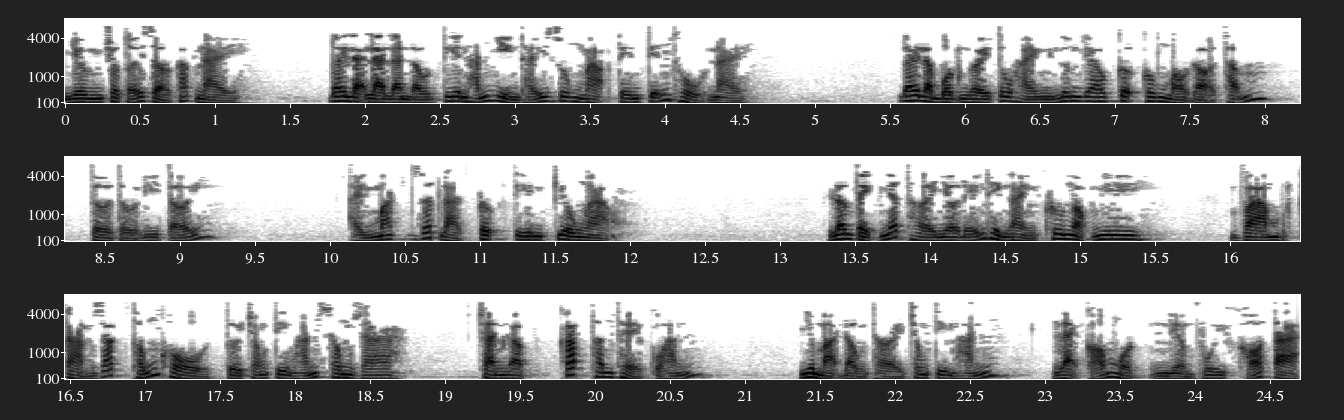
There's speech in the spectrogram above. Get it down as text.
Nhưng cho tới giờ khắc này, đây lại là lần đầu tiên hắn nhìn thấy dung mạo tên tiễn thủ này. Đây là một người tu hành lưng đeo cự cung màu đỏ thẫm, từ từ đi tới. Ánh mắt rất là tự tin kiêu ngạo. Lâm Tịch nhất thời nhớ đến hình ảnh Khương Ngọc Nhi và một cảm giác thống khổ từ trong tim hắn xông ra, tràn ngập khắp thân thể của hắn. Nhưng mà đồng thời trong tim hắn lại có một niềm vui khó tả.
